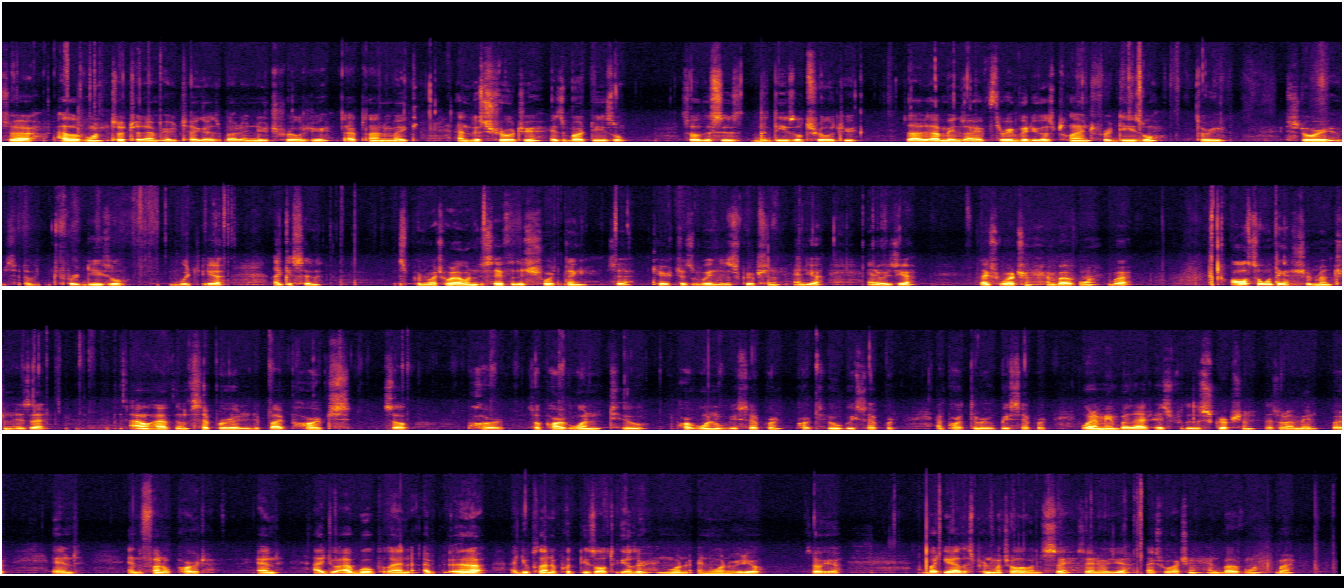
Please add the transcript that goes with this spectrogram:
So, hello everyone. So today I'm here to tell you guys about a new trilogy that I plan to make, and this trilogy is about Diesel. So this is the Diesel trilogy. So that, means I have three videos planned for Diesel, three stories for Diesel, which yeah, like I said, that's pretty much what I wanted to say for this short thing. So characters will be in the description, and yeah, anyways yeah, thanks for watching, and bye everyone, bye. Also, one thing I should mention is that I'll have them separated by parts. So part so part one, two, part one will be separate, part two will be separate, and part three will be separate. What I mean by that is for the description. That's what I mean. But and and the final part, and I do I will plan I uh, I do plan to put these all together in one in one video. So yeah. But yeah, that's pretty much all I wanted to say. So anyways, yeah, thanks for watching and bye everyone. Bye.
